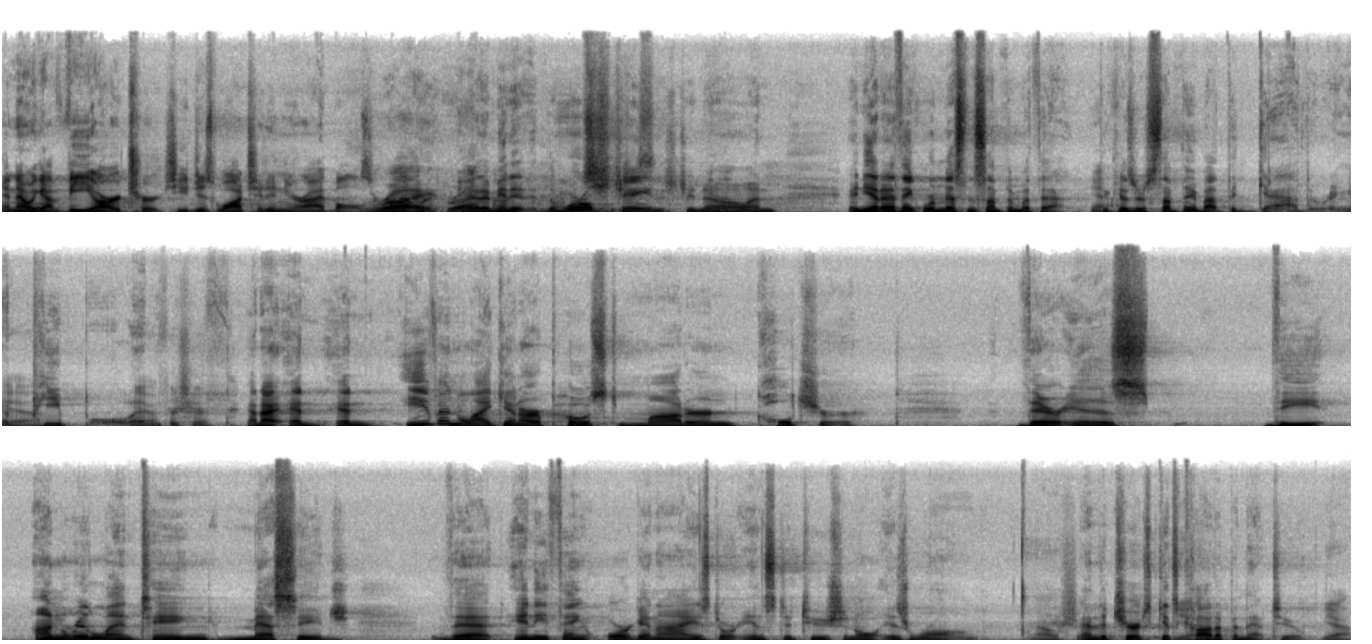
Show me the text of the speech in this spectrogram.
And now we got VR church. You just watch it in your eyeballs. Or Right, whatever. right. I mean, it, the world's changed, you know, and and yet I think we're missing something with that Yeah. because there's something about the gathering of Yeah. people, Yeah, for sure. and I and and even like in our postmodern culture, there is the unrelenting message that anything organized or institutional is wrong, Oh, sure. and the church gets Yeah. caught up in that too. Yeah.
